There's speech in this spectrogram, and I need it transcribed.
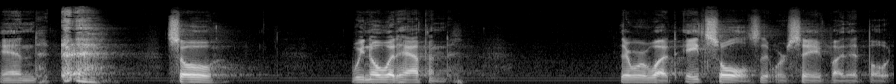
And so we know what happened. There were what? Eight souls that were saved by that boat.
